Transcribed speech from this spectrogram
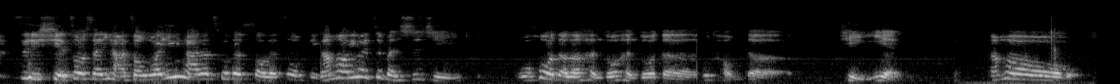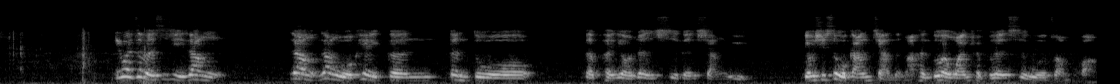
自己写作生涯中唯一拿得出的手的作品。然后，因为这本诗集，我获得了很多很多的不同的体验，然后。因为这本事情让让让我可以跟更多的朋友认识跟相遇，尤其是我刚刚讲的嘛，很多人完全不认识我的状况，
